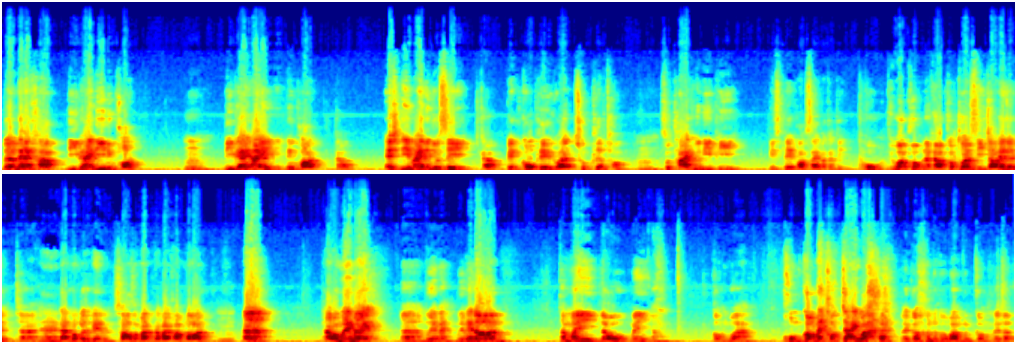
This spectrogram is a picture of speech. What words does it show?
เริ่มแรกครับ DVI-D 1พอร์ตอืม DVI-I อีก1พอร์ตครับ HDMI 1.4 ครับ เป็น Go Play หรือว่าชุบเคลือบทอง อืมสุดท้ายคือ DP Display Port Size ปกติ โอ้ถือว่าครบนะครับ ครบถ้วน 4 จอได้เลยใช่อ่าด้านบนก็จะเป็นช่องสำหรับระบายความร้อน อืมอะ ถามว่าเมื่อยไหม อ่าเมื่อยไหมเมื่อยไหมแน่นอน ทำไมเราไม่เอากล่องวาง ผมก็ไม่เข้าใจว่า แล้วก็เราก็วางบนกล่องแล้วก็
